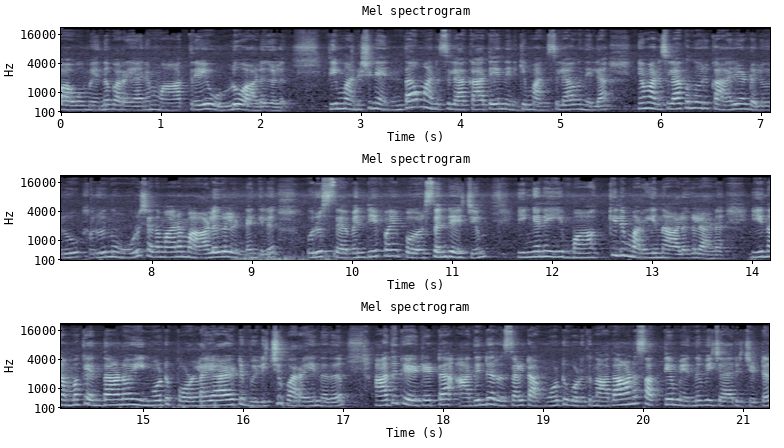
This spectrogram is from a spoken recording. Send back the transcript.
പാവം എന്ന് പറയാനും മാത്രമേ ഉള്ളൂ ആളുകൾ ഈ മനുഷ്യനെ എന്താ മനസ്സിലാക്കാത്തതെന്ന് എനിക്ക് മനസ്സിലാവുന്നില്ല. ഞാൻ മനസ്സിലാക്കുന്ന ഒരു കാര്യമുണ്ടല്ലോ ഒരു ഒരു നൂറ് ശതമാനം ആളുകളുണ്ടെങ്കിൽ ഒരു സെവന്റി ഫൈവ് പെർസെന്റേജും ഇങ്ങനെ ഈ വാക്കിൽ മറിയുന്ന ആളുകളാണ്. ഈ നമുക്ക് എന്താണോ ഇങ്ങോട്ട് പൊള്ളയായിട്ട് വിളിച്ചു പറയുന്നത് അത് കേട്ടിട്ട് അതിന്റെ റിസൾട്ട് അങ്ങോട്ട് കൊടുക്കുന്നു. അതാണ് സത്യം എന്ന് വിചാരിച്ചിട്ട്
